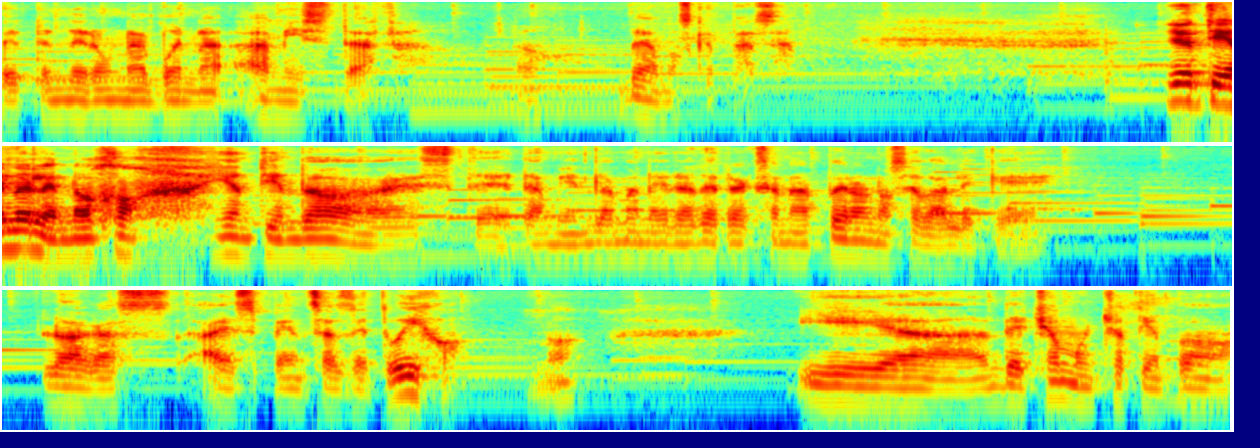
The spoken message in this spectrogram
de tener una buena amistad. Veamos qué pasa. Yo entiendo el enojo, yo entiendo este, también la manera de reaccionar, pero no se vale que lo hagas a expensas de tu hijo, ¿no? Y ah, de hecho mucho tiempo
